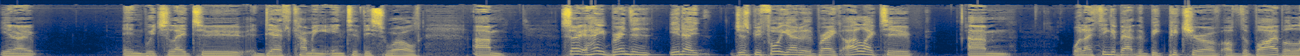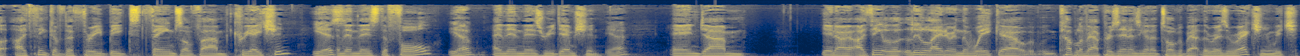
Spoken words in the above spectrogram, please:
you know, in which led to death coming into this world. Um, so hey, Brenton, you know, just before we go to the break, I like to. Um, when I think about the big picture of, of the Bible, I think of the three big themes of um, creation. Yes. And then there's the fall. Yep. And then there's redemption. Yeah. And, um, you know, I think a little later in the week, our, a couple of our presenters are going to talk about the resurrection, which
